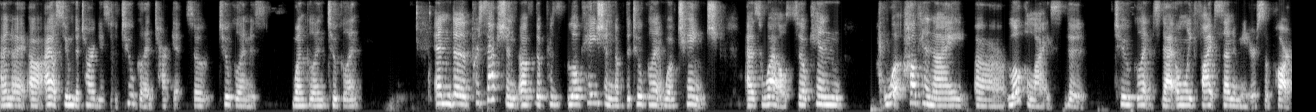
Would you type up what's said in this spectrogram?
and I, uh, I assume the target is a two glint target. So two glint is one glint, two glint. And the perception of the location of the two glint will change as well. So can, what, how can I uh, localize the two glints that only five centimeters apart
